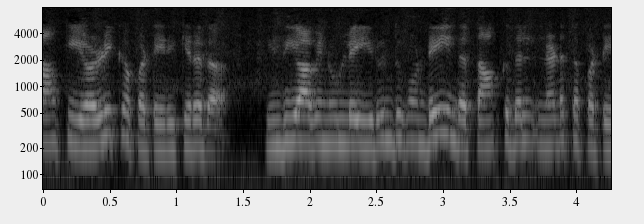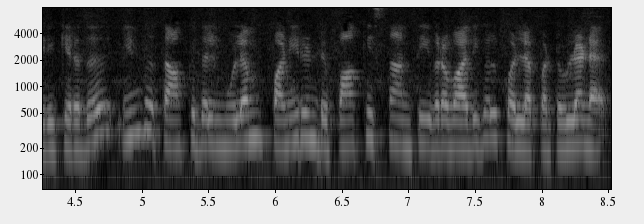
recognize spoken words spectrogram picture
தாக்கி அழிக்கப்பட்டிருக்கிறது. இந்தியாவின் உள்ளே இருந்து கொண்டே இந்த தாக்குதல் நடத்தப்பட்டிருக்கிறது. இந்த தாக்குதல் மூலம் பனிரெண்டு பாகிஸ்தான் தீவிரவாதிகள் கொல்லப்பட்டுள்ளனர்.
